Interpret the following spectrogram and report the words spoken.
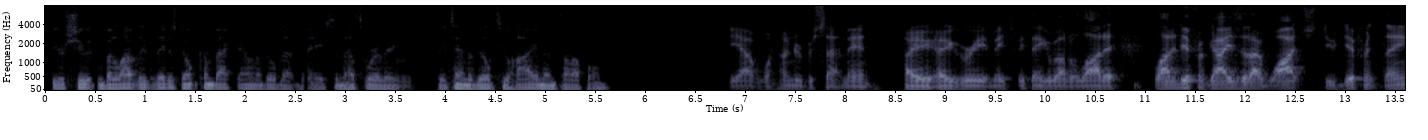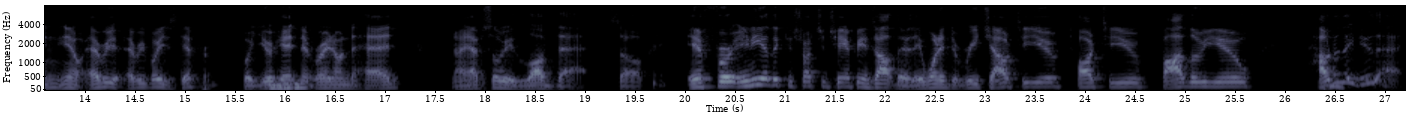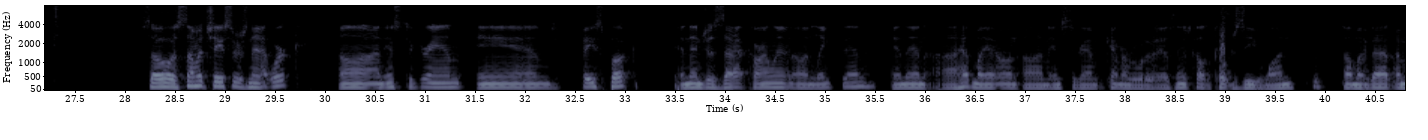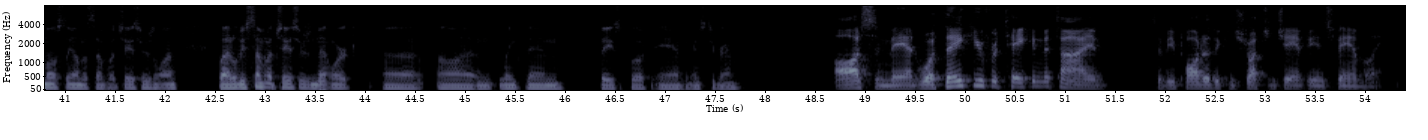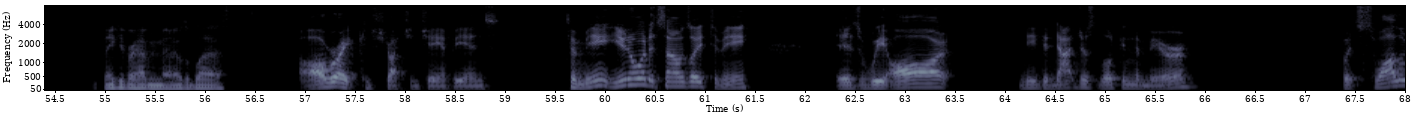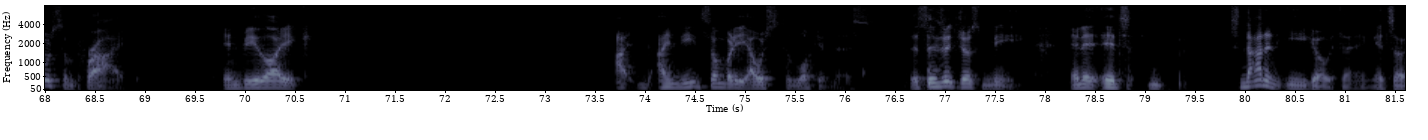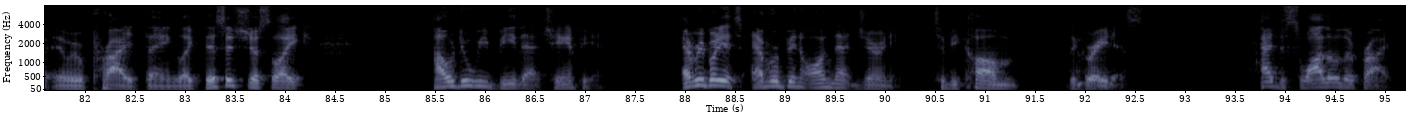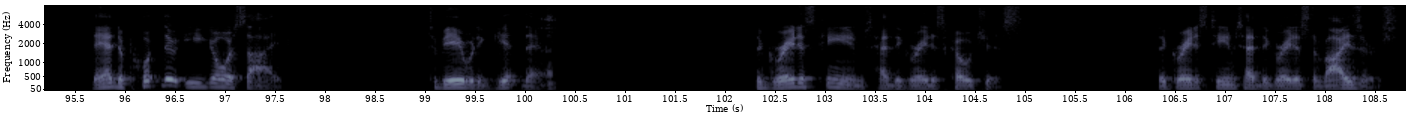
you're shooting. But a lot of they, they just don't come back down and build that base, and that's where mm-hmm. they they tend to build too high and then topple. Yeah, one hundred percent, man. I, I agree. It makes me think about a lot of a lot of different guys that I watch do different thing. You know, every everybody's different, but you're mm-hmm. hitting it right on the head, and I absolutely love that. So, if for any of the construction champions out there, they wanted to reach out to you, talk to you, follow you, how do mm-hmm. they do that? So, Summit Chasers Network on Instagram and Facebook and then just Zach Carlin on LinkedIn, and then I have my own on Instagram. Can't remember what it is. I think it's called Coach Z One, something like that. I'm mostly on the Summit Chasers one, but it'll be Summit Chasers Network uh, on LinkedIn, Facebook, and Instagram. Awesome, man. Well, thank you for taking the time to be part of the Construction Champions family. Thank you for having me, man. It was a blast. All right, Construction Champions. To me, you know what it sounds like to me? is we all need to not just look in the mirror, but swallow some pride and be like, I I need somebody else to look at this. This isn't just me. And it, it's it's not an ego thing. It's a, a pride thing. Like this is just like how do we be that champion? Everybody that's ever been on that journey to become the mm-hmm. greatest had to swallow their pride. They had to put their ego aside to be able to get there. The greatest teams had the greatest coaches. The greatest teams had the greatest advisors.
